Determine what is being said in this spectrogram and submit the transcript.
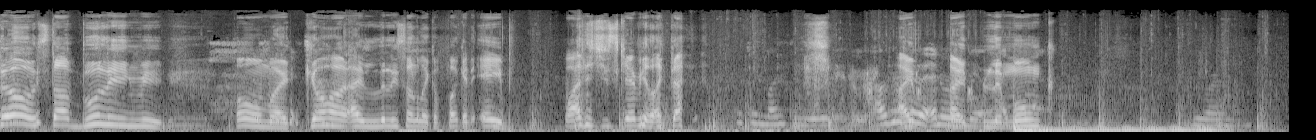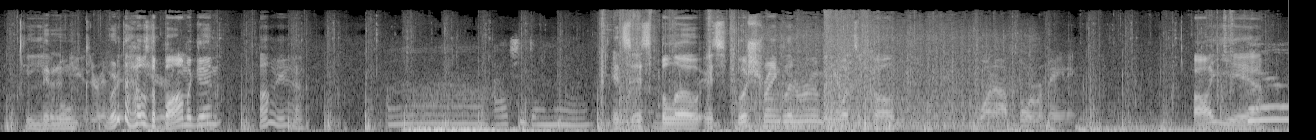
No, stop bullying me. Oh my god, I literally sounded like a fucking ape. Why did you scare me like that? Such a monkey. I was gonna I, say the N-word, I, dude. le monk. You are a monkey. Le monk. Where the hell's the bomb again? Oh yeah. Uh, I actually don't know. It's it's below. It's Bush Wrangler room and what's it called? One op four remaining. Oh yeah. Ew.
